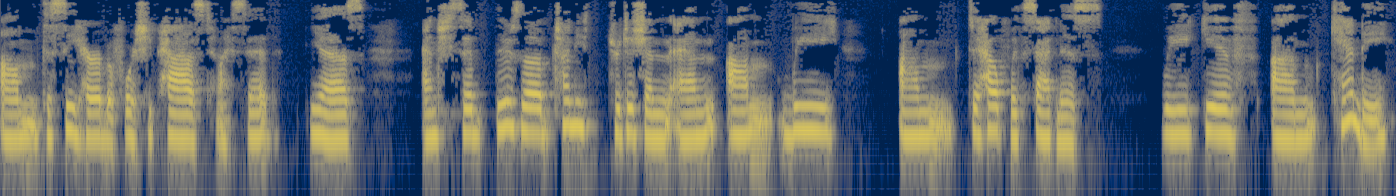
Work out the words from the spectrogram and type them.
um, to see her before she passed." And I said, "Yes." And she said, "There's a Chinese tradition, and um, we." um, to help with sadness, we give um, candy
